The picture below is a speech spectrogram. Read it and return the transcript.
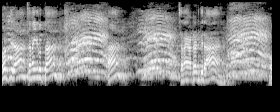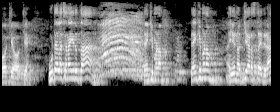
ನೋಡ್ತೀರಾ? ಚೆನ್ನಾಗಿರುತ್ತಾ? ಹಾಂ. ಚೆನ್ನಾಗಿ ಆಟಾಡ್ತೀರಾ? ಓಕೆ ಓಕೆ ಊಟ ಎಲ್ಲ ಚೆನ್ನಾಗಿರುತ್ತಾ? Thank you madam thank you madam ಏನು ಅಕ್ಕಿ ಹಾರಿಸ್ತಾ ಇದ್ದೀರಾ?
